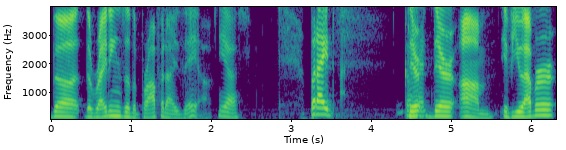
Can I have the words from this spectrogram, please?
the the writings of the prophet Isaiah. Yes. But I Go they're ahead. they're um if you ever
